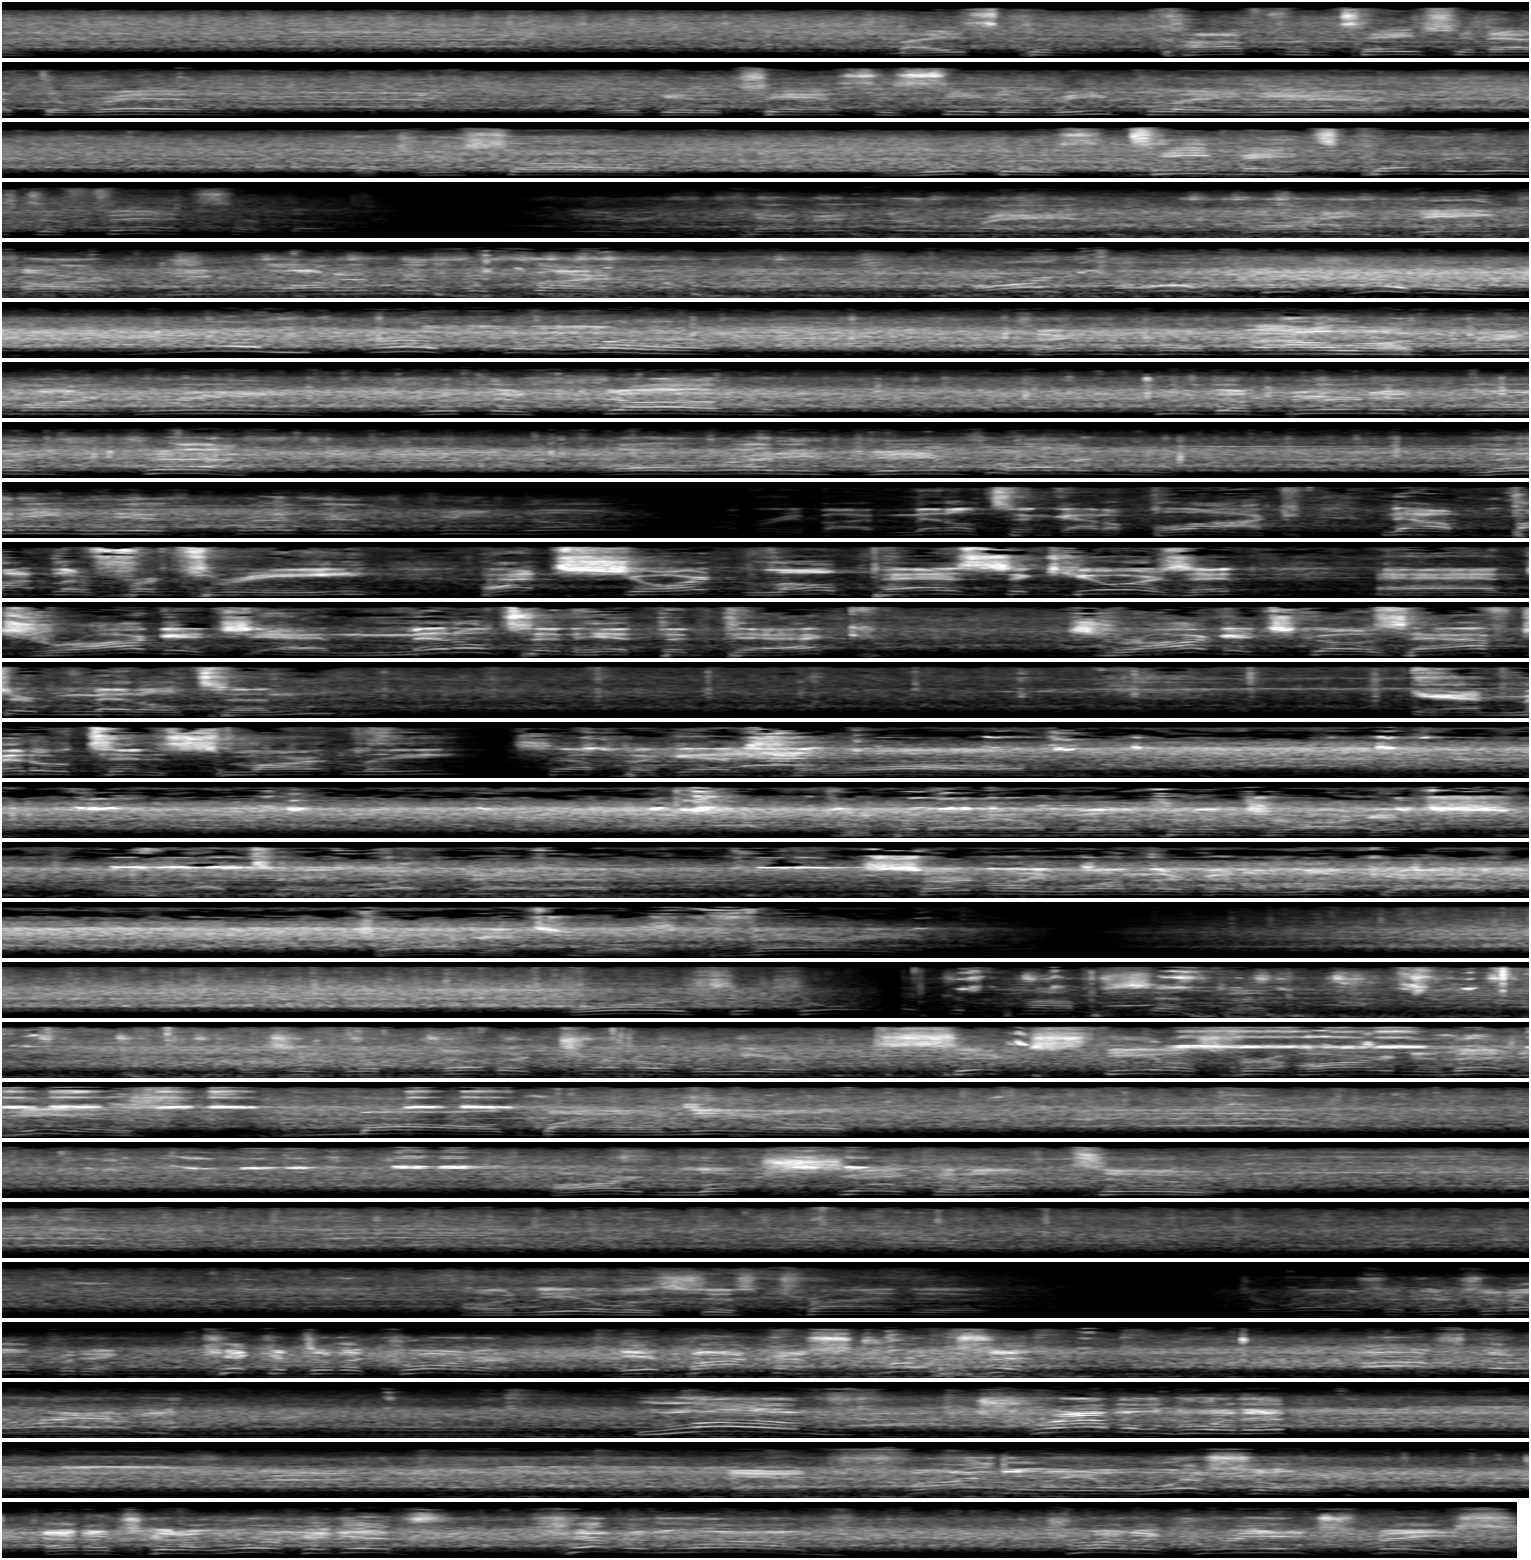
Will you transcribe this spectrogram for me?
Nice con confrontation at the rim. We'll get a chance to see the replay here. But you saw Luka's teammates come to his defense. I thought it was a series. Kevin Durant guarding James Harden. He wanted this assignment. Harden off the dribble, right at the left. Technical foul on Draymond Green with the shove to the bearded one's chest. Already James Harden letting his presence be known. Recovery by Middleton got a block. Now Butler for three. That's short. Lopez secures it. And Dragic and Middleton hit the deck. Dragic goes after Middleton. And Middleton smartly. It's up against the wall. Keep an eye on Middleton and Dragic. Ooh, I'll tell you what, man, that certainly one they're going to look at. Dragic was very Morris Pick and pop center. Does it another turnover here? Six steals for Harden, and then he is mauled by O'Neal. Harden looks shaken up, too. O'Neal was just trying to. DeRozan, there's an opening. Kick it to the corner. Ibaka strokes it. The rim. Love traveled with it. And finally a whistle. And it's going to work against Kevin Love trying to create space.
